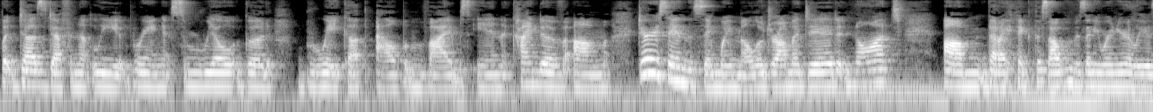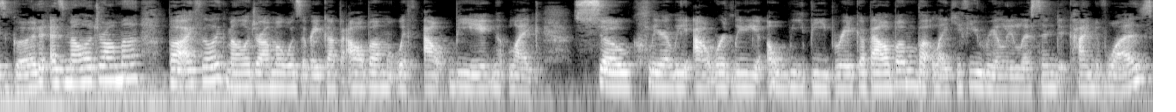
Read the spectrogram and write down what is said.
but does definitely bring some real good breakup album vibes in kind of um dare I say in the same way melodrama did not um, that I think this album is anywhere nearly as good as Melodrama, but I feel like Melodrama was a breakup album without being like so clearly outwardly a weepy breakup album, but like if you really listened, it kind of was.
